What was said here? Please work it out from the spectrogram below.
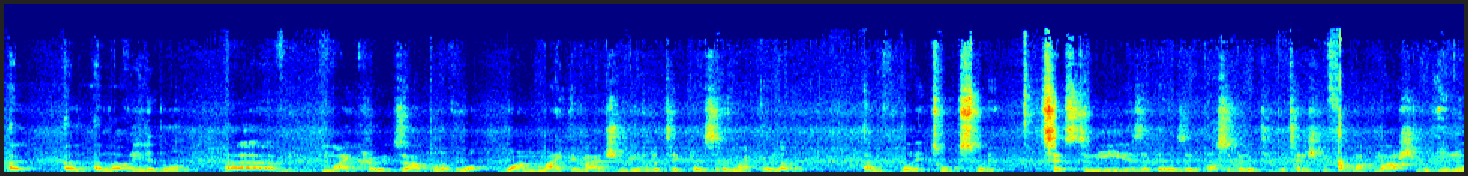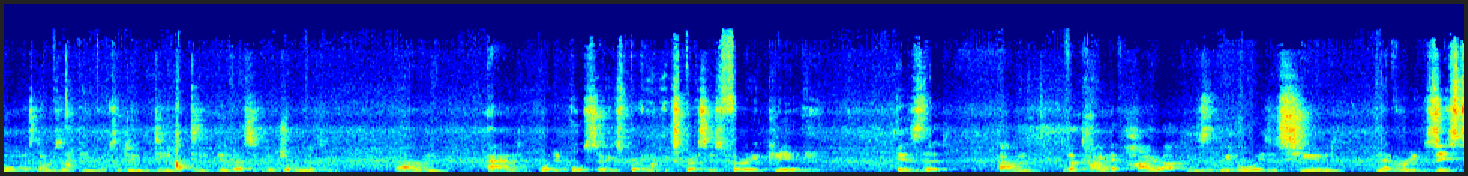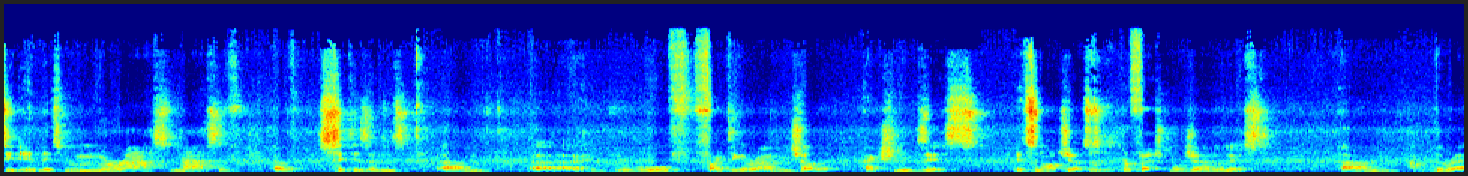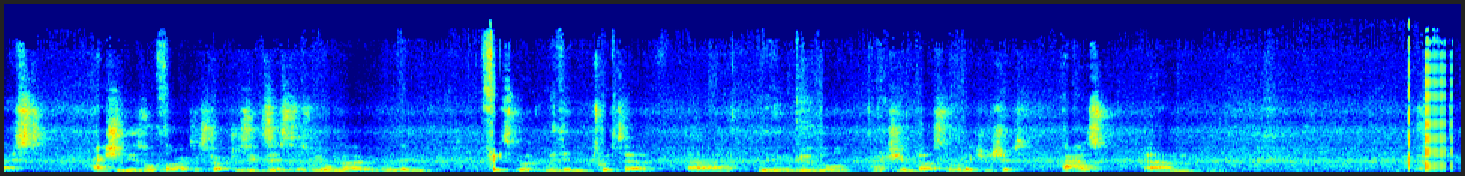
a, a, a lovely little um, micro example of what one might imagine being able to take place at a macro level. Um, what it talks, what it says to me is that there's a possibility potentially for marshalling enormous numbers of people to do deep, deep investigative journalism. Um, and what it also expre- expresses very clearly is that um, the kind of hierarchies that we always assumed never existed in this morass, mass of, of citizens um, uh, all fighting around each other actually exists. It's not just professional journalists, um, the rest. Actually, these authority structures exist, as we all know, within Facebook, within Twitter, uh, within Google, and actually in personal relationships as um,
